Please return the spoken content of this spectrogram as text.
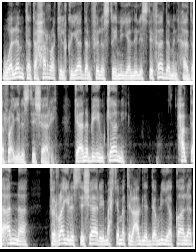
ولم تتحرك القيادة الفلسطينية للاستفادة من هذا الرأي الاستشاري. كان بإمكانه حتى أن في الرأي الاستشاري محكمة العدل الدولية قالت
